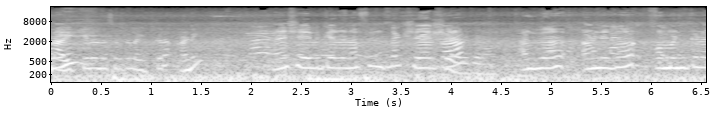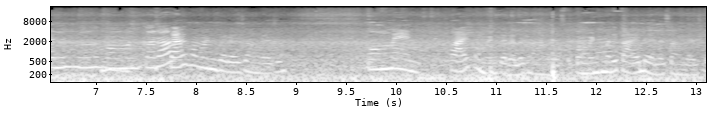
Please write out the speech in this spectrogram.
लाईक केलं नसेल तर लाईक करा. आणि शेअर केलं नसेल तर शेअर करा. शेअर करा. आणि जर आणि जर कमेंट करायचं असेल तर कमेंट करा. काय कमेंट करायला सांगायचं? कमेंट काय कमेंट करायला सांगायचं? कमेंटमध्ये काय लिहायला सांगायचं?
